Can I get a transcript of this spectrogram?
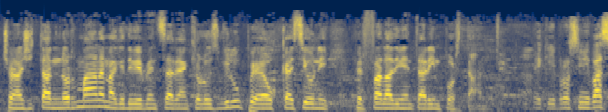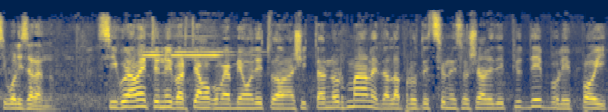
C'è una città normale ma che deve pensare anche allo sviluppo e a occasioni per farla diventare importante. E che i prossimi passi quali saranno? Sicuramente noi partiamo, come abbiamo detto, da una città normale, dalla protezione sociale dei più deboli e poi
